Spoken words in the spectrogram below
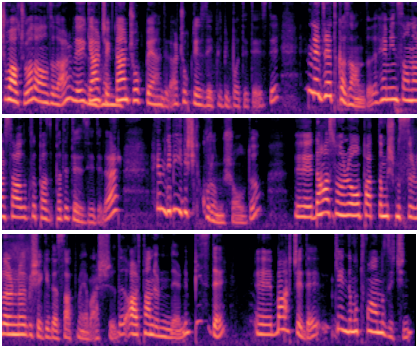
çuval çuval aldılar ve gerçekten çok beğendiler. Çok lezzetli bir patatesdi. Hem Nedret kazandı hem insanlar sağlıklı patates yediler hem de bir ilişki kurulmuş oldu. Ee, daha sonra o patlamış mısırlarını bir şekilde satmaya başladı. Artan ürünlerini. Biz de e, bahçede kendi mutfağımız için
